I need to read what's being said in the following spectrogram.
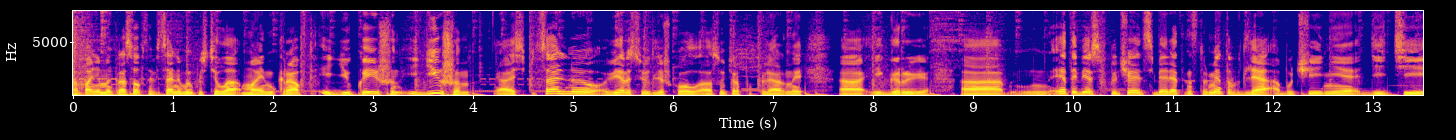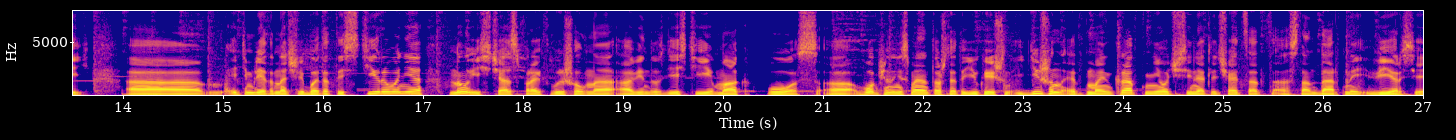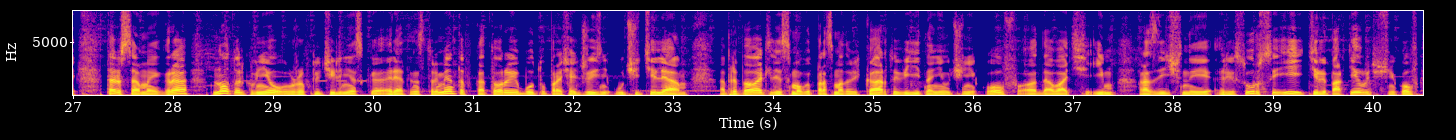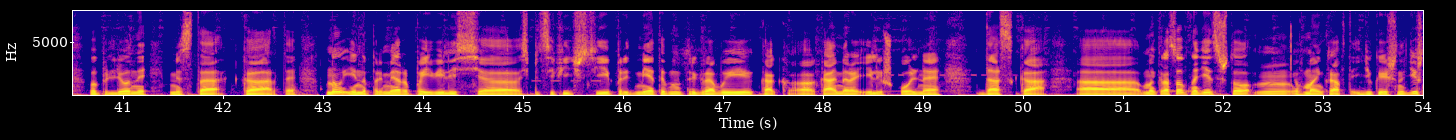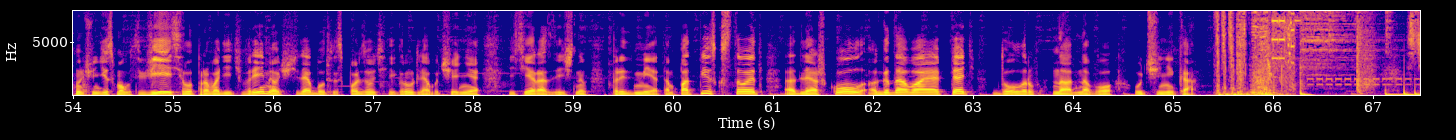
Компания Microsoft официально выпустила Minecraft Education Edition, а, специальную версию для школ а, суперпопулярной а, игры. Эта версия включает в себя ряд инструментов для обучения детей. Этим летом начали бета-тестирование, ну и сейчас проект вышел на Windows 10 и Mac OS. В общем, несмотря на то, что это Education Edition, этот Майнкрафт не очень сильно отличается от стандартной версии. Та же самая игра, но только в нее уже включили несколько ряд инструментов, которые будут упрощать жизнь учителям. Преподаватели смогут просматривать карту, видеть на ней учеников, давать им различные ресурсы и телепортировать учеников в определенные места карты. Ну и, например, появились э, специфические предметы внутриигровые, как э, камера или школьная доска. Э, Microsoft надеется, что в Minecraft Education Edition ученики смогут весело проводить время, а учителя будут использовать игру для обучения детей различным предметам. Подписка стоит э, для школ годовая 5 долларов на одного ученика.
